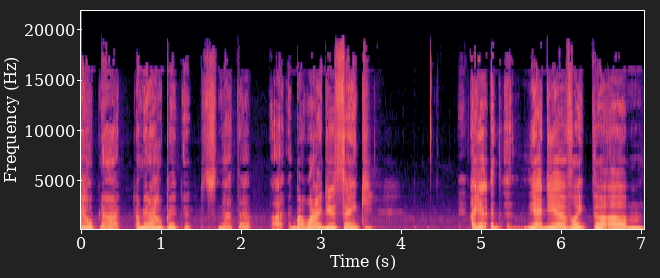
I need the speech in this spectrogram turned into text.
hope not. I mean, I hope it, it's not that. I- But what I do think, I just, the idea of like the um,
